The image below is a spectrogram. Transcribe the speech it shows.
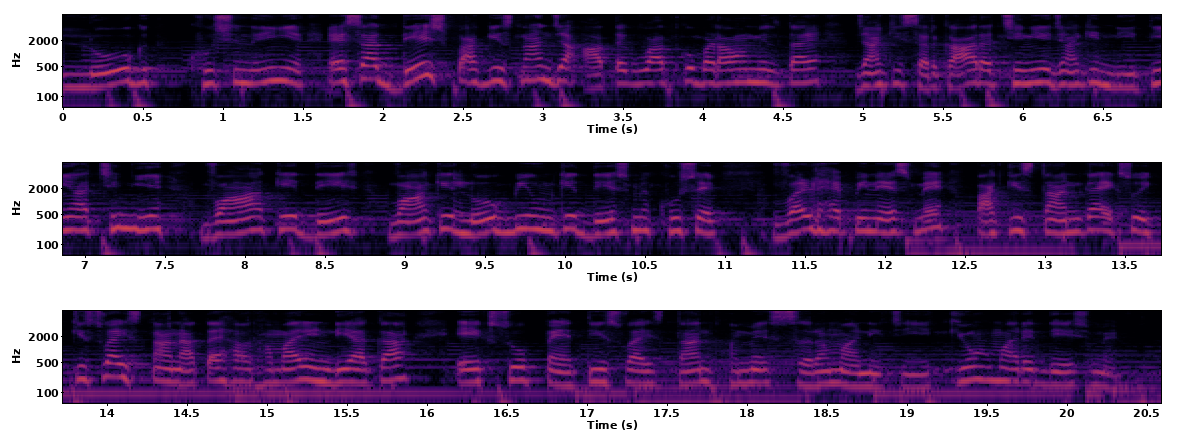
लोग खुश नहीं है? ऐसा देश पाकिस्तान, जहाँ आतंकवाद को बढ़ावा मिलता है, जहाँ की सरकार अच्छी नहीं है, जहाँ की नीतियाँ अच्छी नहीं है, वहाँ के देश, वहाँ के लोग भी उनके देश में खुश है। वर्ल्ड हैप्पीनेस में पाकिस्तान का एक स्थान आता है और हमारे इंडिया का एक स्थान हमें शर्म आनी चाहिए। क्यों हमारे देश में?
